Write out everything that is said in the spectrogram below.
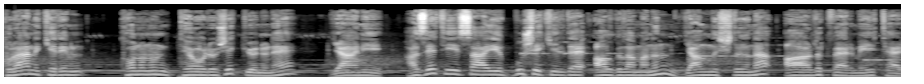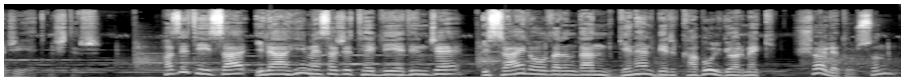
Kur'an-ı Kerim konunun teolojik yönüne yani Hz. İsa'yı bu şekilde algılamanın yanlışlığına ağırlık vermeyi tercih etmiştir. Hz. İsa ilahi mesajı tebliğ edince İsrailoğullarından genel bir kabul görmek şöyle dursun,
